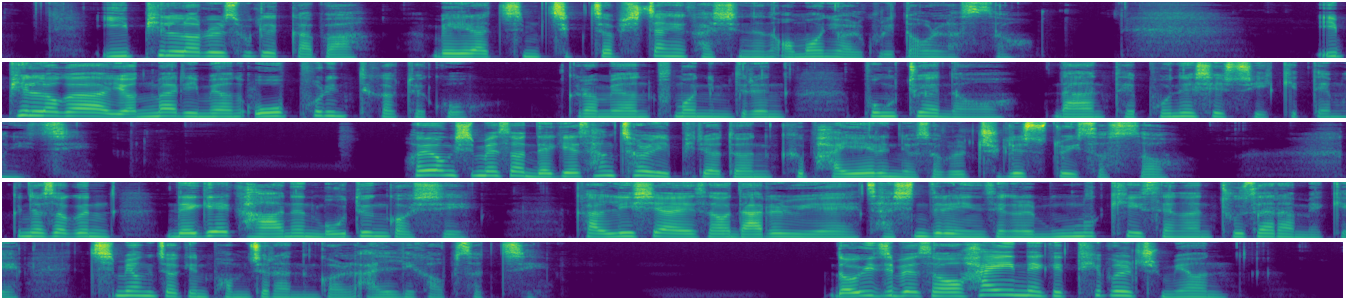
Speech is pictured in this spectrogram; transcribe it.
이 필러를 속일까봐 매일 아침 직접 시장에 가시는 어머니 얼굴이 떠올랐어. 이 필러가 연말이면 5포린트가 되고 그러면 부모님들은 봉투에 넣어 나한테 보내실 수 있기 때문이지. 허영심에서 내게 상처를 입히려던 그 바이에른 녀석을 죽일 수도 있었어. 그 녀석은 내게 가하는 모든 것이 갈리시아에서 나를 위해 자신들의 인생을 묵묵히 희생한 두 사람에게 치명적인 범죄라는 걸 알 리가 없었지. 너희 집에서 하인에게 팁을 주면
